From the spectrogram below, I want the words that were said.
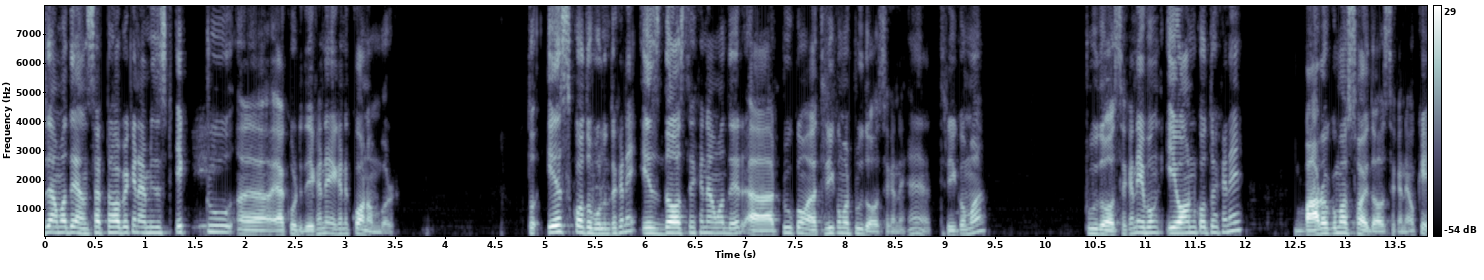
যে আমাদের অ্যান্সারটা হবে এখানে, আমি জাস্ট একটু করে দিই, এখানে এখানে ক নম্বর। তো এস কত বলুন তো এখানে? এস দেওয়া আছে এখানে আমাদের two comma three comma two দেওয়া আছে এখানে হ্যাঁ? থ্রি কমা টু দেওয়া আছে এখানে, এবং এ ওয়ান কত এখানে? বারো কমা ছয় দেওয়া আছে এখানে ওকে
